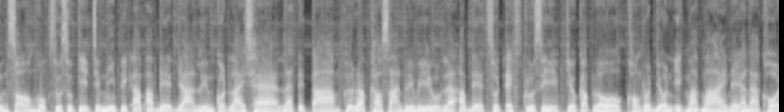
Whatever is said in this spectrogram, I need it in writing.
2026ซูซูกิจิมนี่ปิกอัพอัปเดตอย่าลืมกดไลค์แชร์และติดตามเพื่อรับข่าวสารรีวิว และอัปเดตสุดเอ็กซ์คลูซีฟเกี่ยวกับโลกของรถยนต์อีกมากมายในอนาคต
